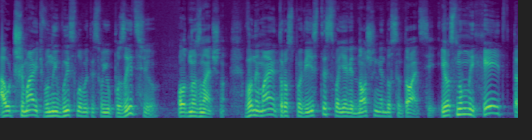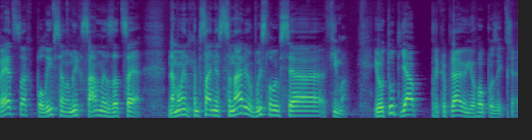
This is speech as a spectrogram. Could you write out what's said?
А от чи мають вони висловити свою позицію? Однозначно, вони мають розповісти своє відношення до ситуації. І основний хейт в трецах полився на них саме за це. На момент написання сценарію висловився Фіма. І отут я прикріпляю його позицію.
